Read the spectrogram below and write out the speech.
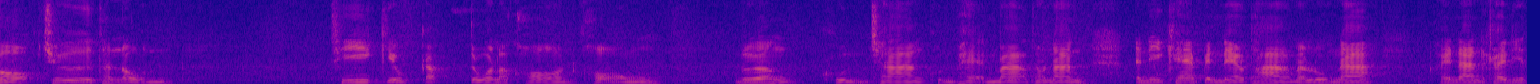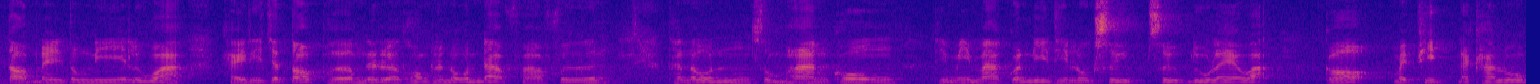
บอกชื่อถนน ที่เกี่ยวกับตัวละครของเรื่องขุนช้างขุนแผนมาเท่านั้น อันนี้แค่เป็นแนวทางนะลูกนะใครนั้นใครที่ตอบในตรงนี้หรือว่าใครที่จะตอบเพิ่มในเรื่องของถนนดาบฟ้าฟื้น ถนนสมพานคงที่มีมากกว่านี้ที่ลูกสืบสืบดูแล้วอะ ก็ไม่ผิดนะคะลูก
